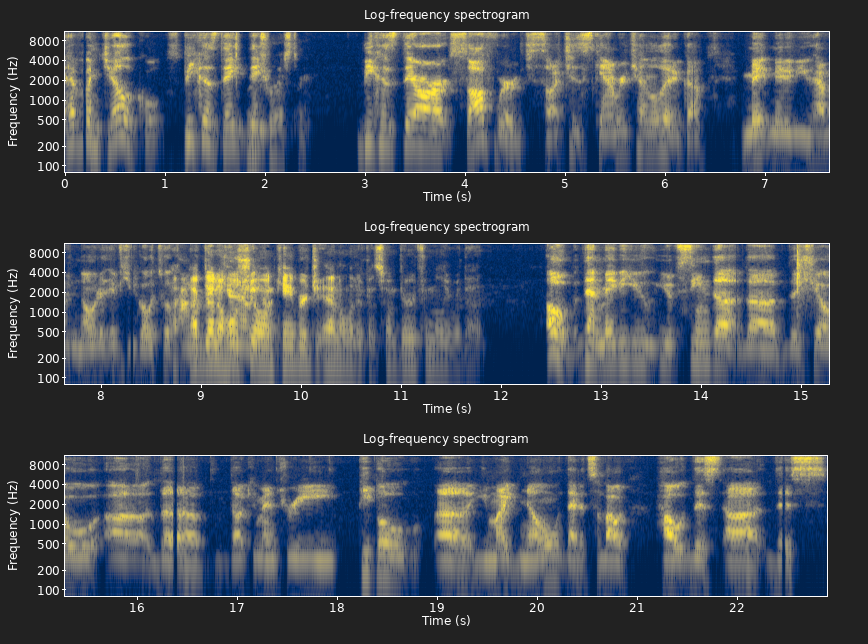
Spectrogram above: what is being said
evangelicals because they, they interesting because there are software such as Cambridge Analytica. May, maybe you haven't noticed if you go to a I've done a whole show on Cambridge Analytica, so I'm very familiar with that. Oh, then maybe you you've seen the the the show, uh, the documentary. People, uh, you might know that it's about how this uh, this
